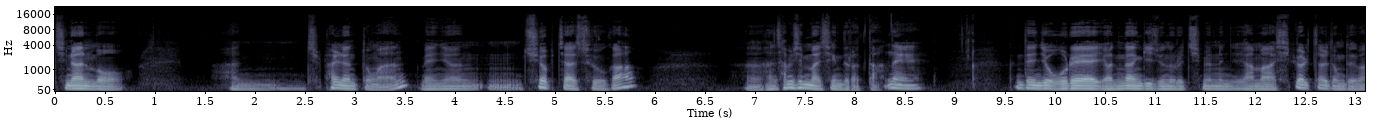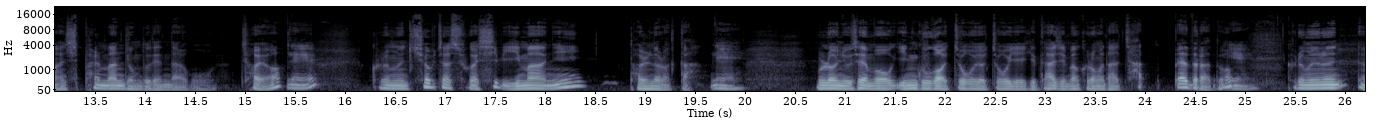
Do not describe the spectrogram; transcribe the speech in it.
지난 뭐 한 7, 8년 동안 매년 음, 취업자 수가 어, 한 30만씩 늘었다. 네. 근데 이제 올해 연간 기준으로 치면은 이제 아마 12월 달 정도 되면 한 18만 정도 된다고 쳐요. 네. 그러면 취업자 수가 12만이 덜 늘었다. 네. 물론 요새 뭐 인구가 어쩌고 저쩌고 얘기도 하지만 그런 거 다 빼더라도 예. 그러면은 어,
